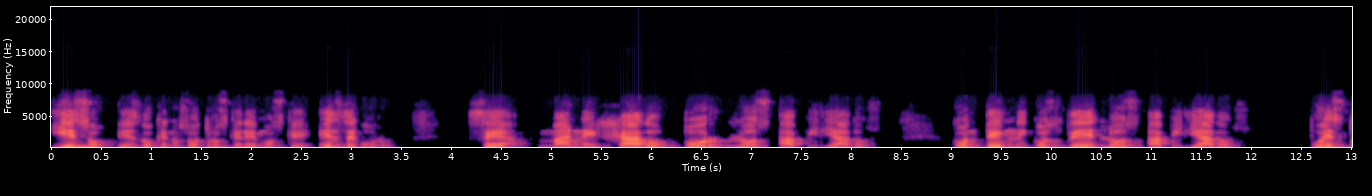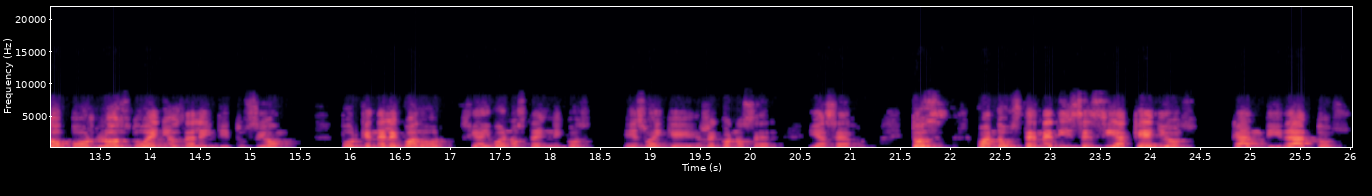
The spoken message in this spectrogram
Y eso es lo que nosotros queremos que el seguro sea manejado por los afiliados con técnicos de los afiliados, puesto por los dueños de la institución, porque en el Ecuador, si hay buenos técnicos, eso hay que reconocer y hacerlo. Entonces, cuando usted me dice si aquellos candidatos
